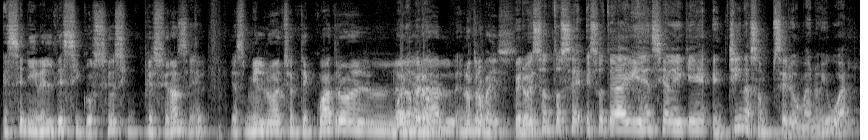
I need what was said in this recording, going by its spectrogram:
ese nivel de psicoseo es impresionante. Sí. Es 1984 en, Bueno, pero- otro país. Pero eso entonces, eso te da evidencia de que en China son seres humanos igual.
